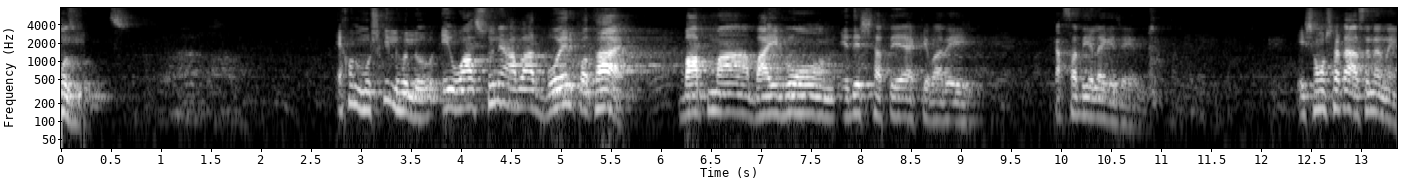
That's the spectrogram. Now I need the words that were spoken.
মজবুত। এখন মুশকিল হলো, এই ওয়াজ শুনে আবার বইয়ের কথায় বাপ মা ভাই বোন এদের সাথে একেবারে কাঁচা দিয়ে লেগে যায়। এই সমস্যাটা আছে না নাই?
